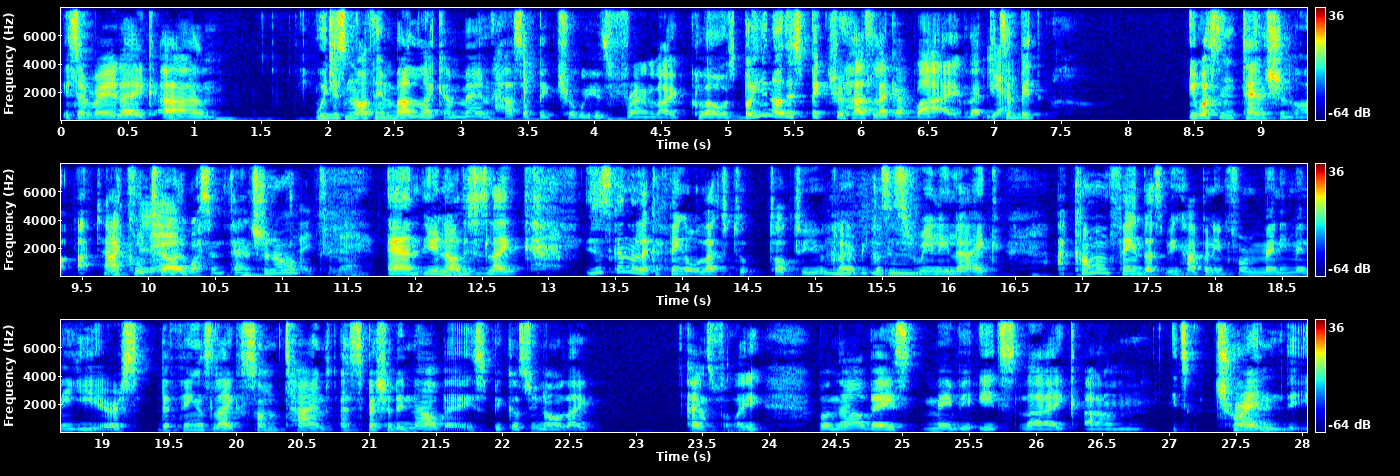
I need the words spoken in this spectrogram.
It's a very like um, which is nothing but like a man has a picture with his friend like close. But you know, this picture has like a vibe. Like it's a bit. It was intentional. I, I could tell it was intentional. Totally. And you know, this is like this is kind of like a thing I would like to t- talk to you, Mm-hmm, Claire, because it's really like a common thing that's been happening for many many years. The thing is like sometimes, especially nowadays, because you know, like thankfully, but nowadays maybe it's like um it's trendy.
